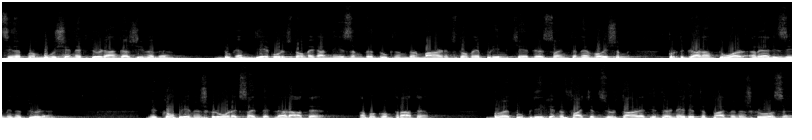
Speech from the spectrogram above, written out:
si dhe përmbushin e këtyre angazhimeve, duke ndjekur gjdo mekanizm dhe duke nëndërmarë gjdo veprim që e vjersojnë të nevojshëm për të garantuar realizimin e tyre. Një kopje në shkryur e kësaj deklarate, apo kontrate, bëhet publike në faqet zyrtare të internetit të palëve në shkruese,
